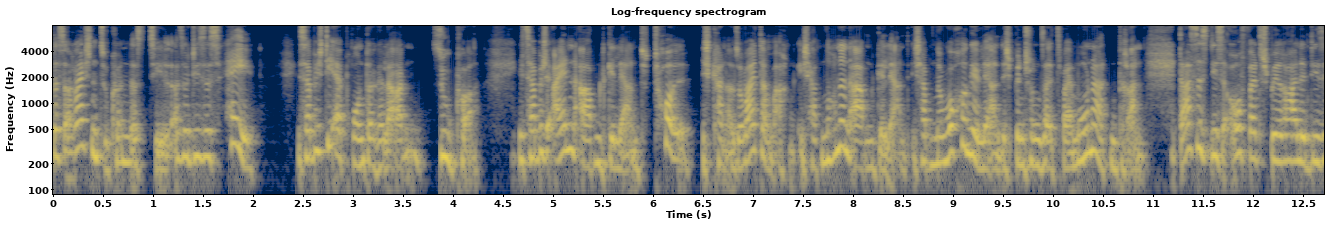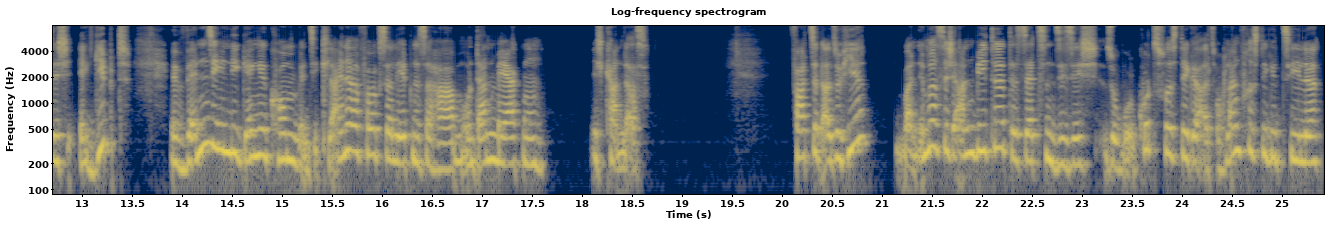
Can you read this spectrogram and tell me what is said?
das erreichen zu können, das Ziel. Also dieses Hey, Jetzt habe ich die App runtergeladen. Super. Jetzt habe ich einen Abend gelernt. Toll. Ich kann also weitermachen. Ich habe noch einen Abend gelernt. Ich habe eine Woche gelernt. Ich bin schon seit zwei Monaten dran. Das ist diese Aufwärtsspirale, die sich ergibt, wenn Sie in die Gänge kommen, wenn Sie kleine Erfolgserlebnisse haben und dann merken, ich kann das. Fazit also hier, wann immer es sich anbietet, setzen Sie sich sowohl kurzfristige als auch langfristige Ziele,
